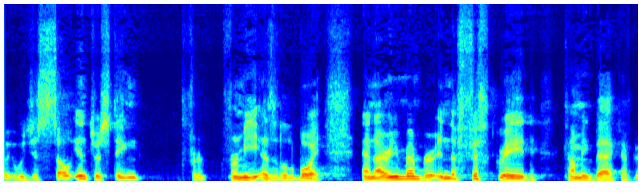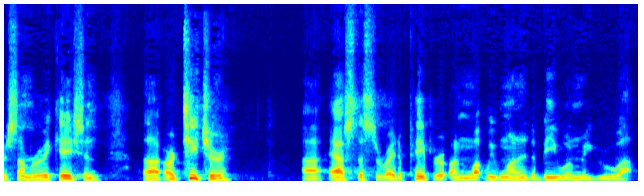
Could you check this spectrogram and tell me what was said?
it was just so interesting for for me as a little boy. And I remember in the fifth grade, coming back after summer vacation, uh, our teacher uh, asked us to write a paper on what we wanted to be when we grew up.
